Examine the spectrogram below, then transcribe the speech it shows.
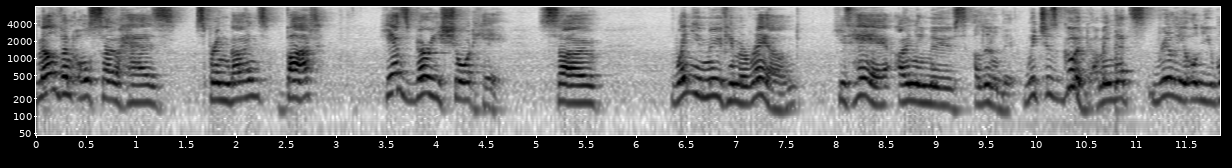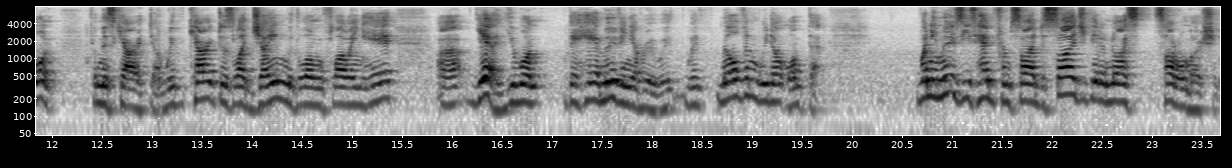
Melvin also has spring bones, but he has very short hair. So when you move him around, his hair only moves a little bit, which is good. I mean, that's really all you want from this character. With characters like Jane with long flowing hair, uh, yeah, you want the hair moving everywhere. With, with Melvin, we don't want that. When he moves his head from side to side, you get a nice subtle motion.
